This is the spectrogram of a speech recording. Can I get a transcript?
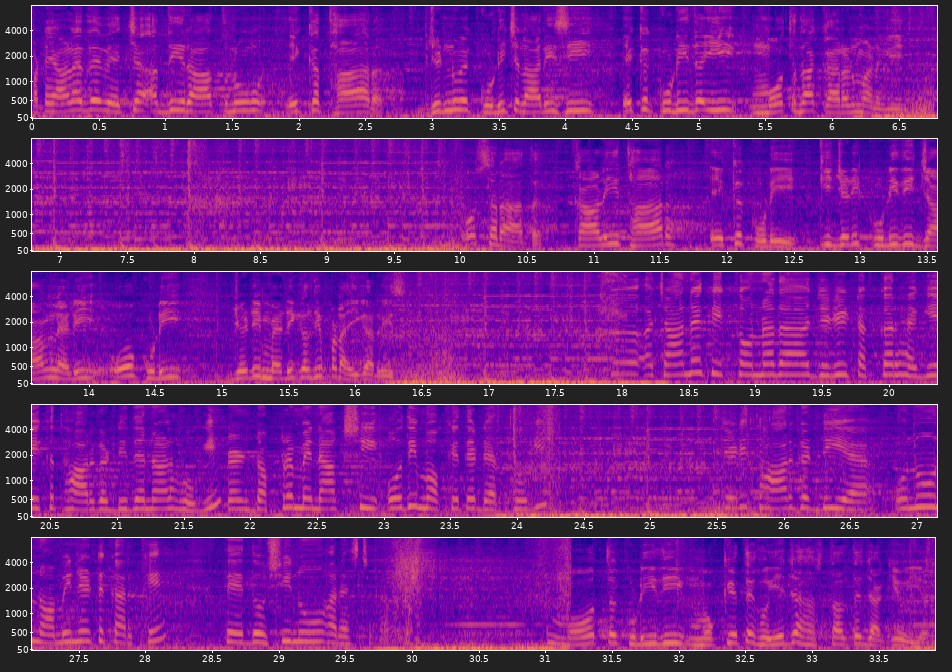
ਪਟਿਆਲੇ ਦੇ ਵਿੱਚ ਅੱਧੀ ਰਾਤ ਨੂੰ ਇੱਕ ਥਾਰ ਜਿਹਨੂੰ ਇੱਕ ਕੁੜੀ ਚਲਾ ਰਹੀ ਸੀ, ਇੱਕ ਕੁੜੀ ਦਾ ਹੀ ਮੌਤ ਦਾ ਕਾਰਨ ਬਣ ਗਈ। ਉਸ ਰਾਤ ਕਾਲੀ ਥਾਰ, ਇੱਕ ਕੁੜੀ, ਕਿ ਜਿਹੜੀ ਕੁੜੀ ਦੀ ਜਾਨ ਲੈ ਲਈ, ਉਹ ਕੁੜੀ ਜਿਹੜੀ ਮੈਡੀਕਲ ਦੀ ਪੜ੍ਹਾਈ ਕਰ ਰਹੀ ਸੀ। ਅਚਾਨਕ ਇੱਕ ਉਹਨਾਂ ਦਾ ਜਿਹੜੀ ਟੱਕਰ ਹੈਗੀ, ਇੱਕ ਥਾਰ ਗੱਡੀ ਦੇ ਨਾਲ ਹੋ ਗਈ। ਡਾਕਟਰ ਮੀਨਾਕਸ਼ੀ, ਉਹਦੀ ਮੌਕੇ ਤੇ ਡੈਥ ਹੋ ਗਈ। ਜਿਹੜੀ ਥਾਰ ਗੱਡੀ ਹੈ, ਉਹਨੂੰ ਨੋਮੀਨੇਟ ਕਰਕੇ ਤੇ ਦੋਸ਼ੀ ਨੂੰ ਅਰੈਸਟ ਕਰ ਲਿਆ। ਮੌਤ ਕੁੜੀ ਦੀ ਮੌਕੇ ਤੇ ਹੋਈ ਹੈ ਜਾਂ ਹਸਪਤਾਲ ਤੇ ਜਾ ਕੇ ਹੋਈ ਹੈ?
